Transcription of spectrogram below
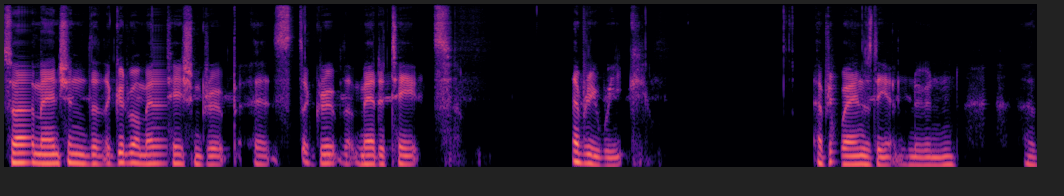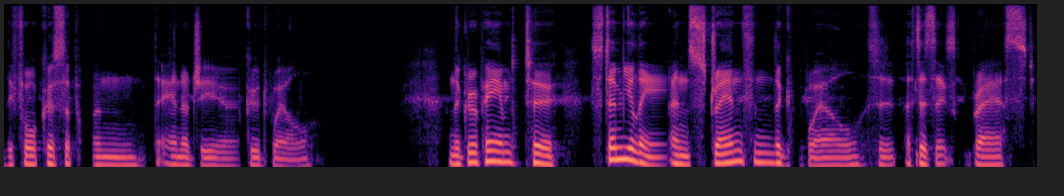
So I mentioned that the Goodwill Meditation Group is a group that meditates every week, every Wednesday at noon. Uh, they focus upon the energy of goodwill. And the group aims to stimulate and strengthen the goodwill that is expressed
